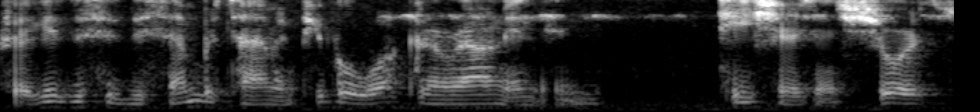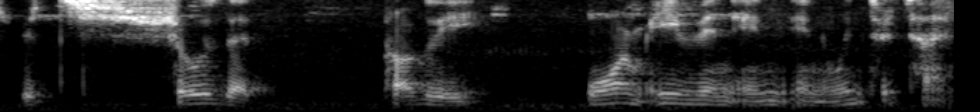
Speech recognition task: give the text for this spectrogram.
So I guess this is December time and people walking around in, in t-shirts and shorts which shows that probably warm even in, in winter time.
